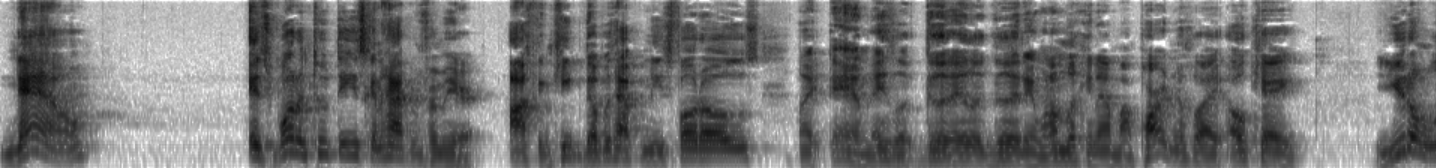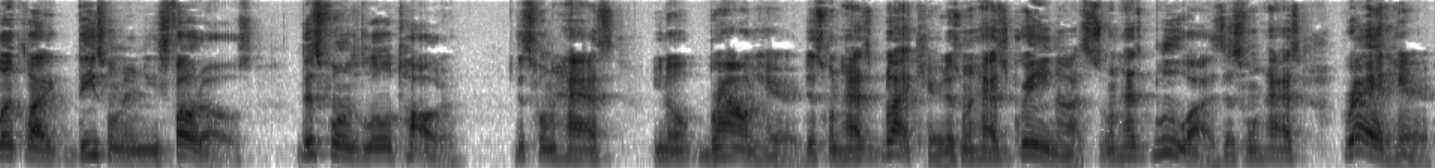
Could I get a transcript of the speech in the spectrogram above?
Now, it's one of two things can happen from here. I can keep double tapping these photos. Like, damn, they look good. They look good. And when I'm looking at my partner, it's like, okay, you don't look like these women in these photos. This one's a little taller. This one has you know, brown hair. This one has black hair. This one has green eyes. This one has blue eyes. This one has red hair.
